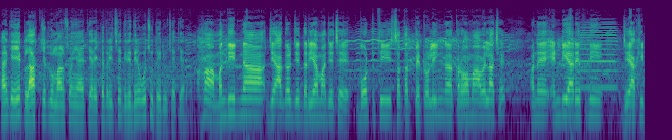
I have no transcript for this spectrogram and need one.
કારણ કે એક લાખ જેટલું માણસો અહીંયા અત્યારે એકત્રિત છે ધીરે ધીરે ઓછું થઈ રહ્યું છે અત્યારે. હા મંદિરના જે આગળ જે દરિયામાં જે છે બોટથી સતત પેટ્રોલિંગ કરવામાં આવેલા છે અને એનડીઆરએફની જે આખી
